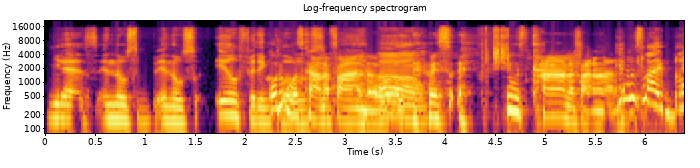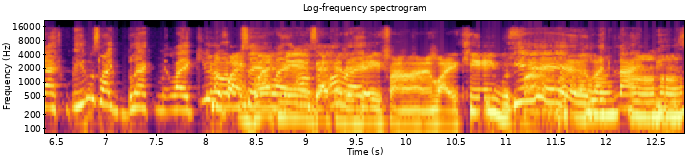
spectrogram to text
Yes, in those in those ill-fitting Scooter clothes. was kind of fine though. Um, he was kind of fine. He was like black. He was like black man. Like you He know was what like I'm black like, I man was back like, in the day, fine. Like he was Yeah, fine. like Mhm, 90s. mhm,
